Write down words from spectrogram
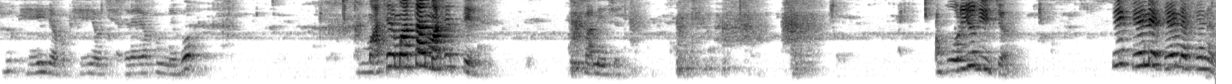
শুধু খেয়েই যাব, খেয়ে যাব ছেঁচড়া যখন নেব। মাছের মাথা আর মাছের তেল বানিয়েছে। বড়িও দিয়েছে। খেয়ে নে খেয়ে নে খেয়ে নে।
